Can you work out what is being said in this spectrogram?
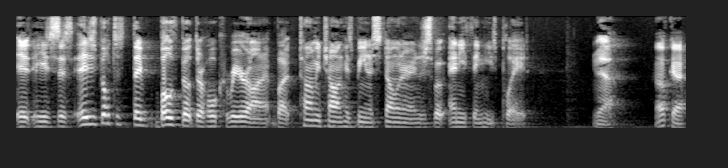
it, he's just he's built. His, they both built their whole career on it. But Tommy Chong has been a stoner in just about anything he's played. Yeah. Okay.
